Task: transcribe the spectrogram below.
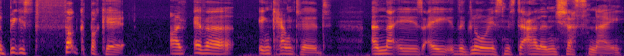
the biggest fuck bucket I've ever encountered and that is a the glorious Mr. Alan Chastanet.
